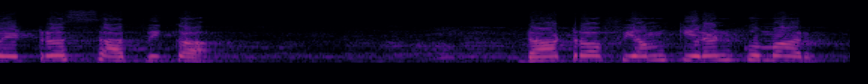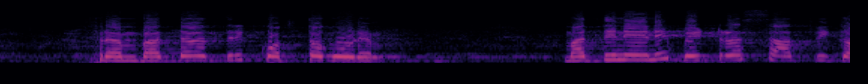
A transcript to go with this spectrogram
Betrus Sathvika daughter of M Kiran Kumar from Bhadradri Kothagudem Maddineni Bitrus Sathvika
